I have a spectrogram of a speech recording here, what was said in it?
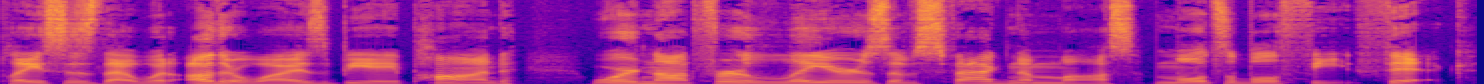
Places that would otherwise be a pond were not for layers of sphagnum moss multiple feet thick.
